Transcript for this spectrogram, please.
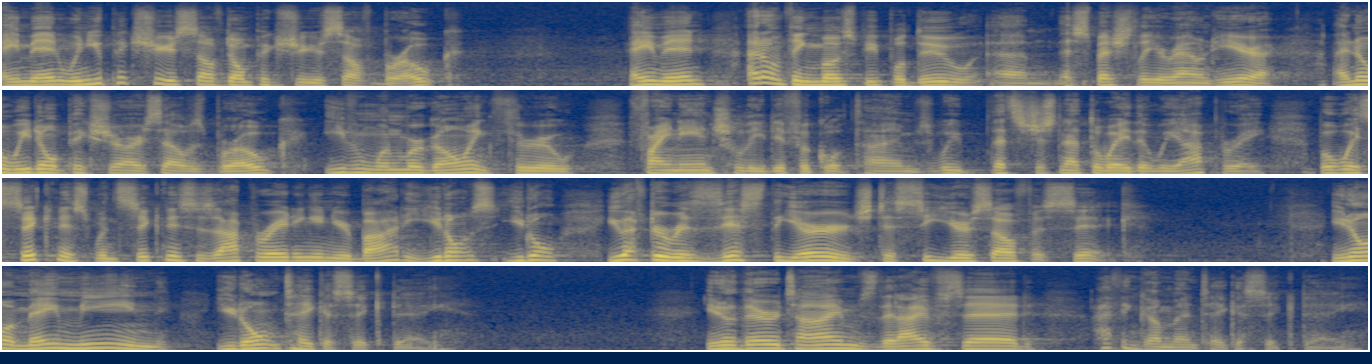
Amen. When you picture yourself, don't picture yourself broke. Amen. I don't think most people do, um, especially around here. I know we don't picture ourselves broke, even when we're going through financially difficult times. We, that's just not the way that we operate. But with sickness, when sickness is operating in your body, you don't, you don't, you have to resist the urge to see yourself as sick. You know, it may mean you don't take a sick day. You know, there are times that I've said, I think I'm going to take a sick day.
